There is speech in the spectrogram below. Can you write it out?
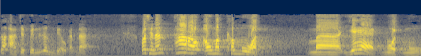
ก็อาจจะเป็นเรื่องเดียวกันได้ เพราะฉะนั้นถ้าเราเอามาขมวดมาแยกหมวดหมู่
